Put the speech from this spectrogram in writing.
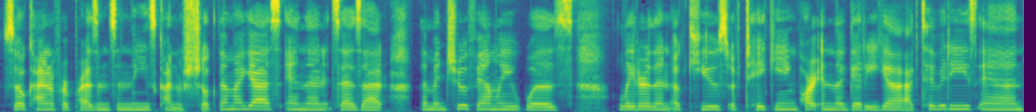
So, kind of her presence in these kind of shook them, I guess. And then it says that the Menchú family was later then accused of taking part in the guerrilla activities, and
